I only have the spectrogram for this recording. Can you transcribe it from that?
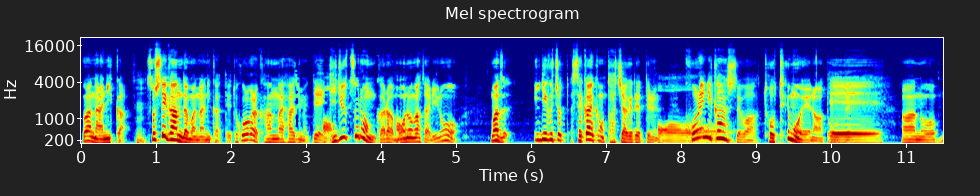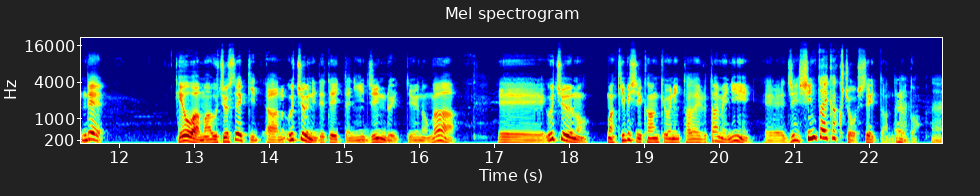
は何か、うん。そしてガンダムは何かっていうところから考え始めて、はあ。技術論から物語のまず入り口を世界観を立ち上げていってるこれに関してはとてもええなと思って。あので要はまあ宇宙世紀あの宇宙に出ていったに人類っていうのが、えー宇宙の、まあ、厳しい環境に耐えるために、えー人身体拡張をしていったんだよと。うんうん。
